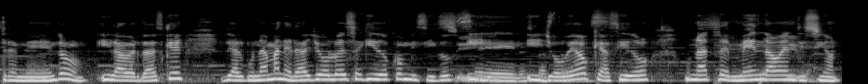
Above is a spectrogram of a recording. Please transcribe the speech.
Tremendo. Y la verdad es que de alguna manera yo lo he seguido con mis hijos Sí. y, y yo veo que ha sido una Sí, tremenda bendición.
